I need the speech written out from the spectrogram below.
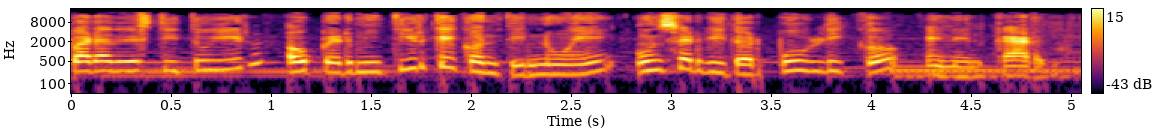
para destituir o permitir que continúe un servidor público en el cargo.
